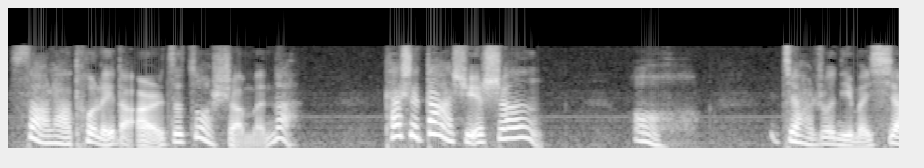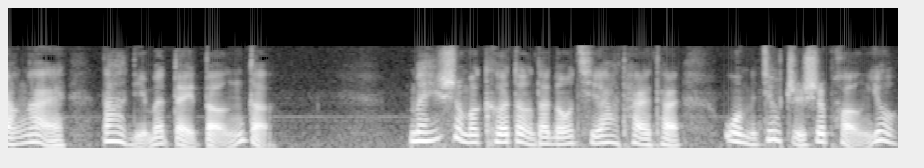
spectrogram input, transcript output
萨拉托雷的儿子做什么呢？他是大学生。哦。假如你们相爱，那你们得等等。没什么可等的，农奇亚太太，我们就只是朋友。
